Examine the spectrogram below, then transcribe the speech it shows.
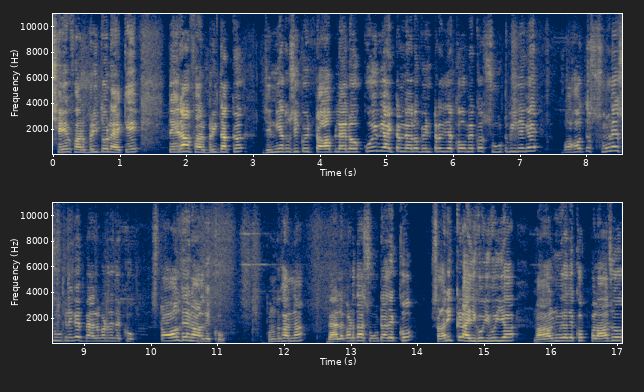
6 ਫਰਵਰੀ ਤੋਂ ਲੈ ਕੇ 13 ਫਰਵਰੀ ਤੱਕ। ਜਿੰਨੀਆਂ ਤੁਸੀਂ ਕੋਈ ਟੌਪ ਲੈ ਲਓ, ਕੋਈ ਵੀ ਆਈਟਮ ਲੈ ਲਓ ਵਿੰਟਰ ਦੀ ਦੇਖੋ, ਮੇਰੇ ਕੋਲ ਸੂਟ ਵੀ ਨੇਗੇ। ਬਹੁਤ ਸੋਹਣੇ ਸੂਟ ਨੇਗੇ ਬੈਲਵਟ ਦੇ ਦੇਖੋ। ਸਟਾਲ ਦੇ ਨਾਲ ਦੇਖੋ। ਤੁਹਾਨੂੰ ਦਿਖਾਣਾ ਬੈਲਵਟ ਦਾ ਸੂਟ ਆ ਦੇਖੋ। ਸਾਰੀ ਕਢਾਈ ਹੋਈ ਹੋਈ ਆ। ਨਾਲ ਨੂੰ ਇਹਦਾ ਦੇਖੋ ਪਲਾਜ਼ੋ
